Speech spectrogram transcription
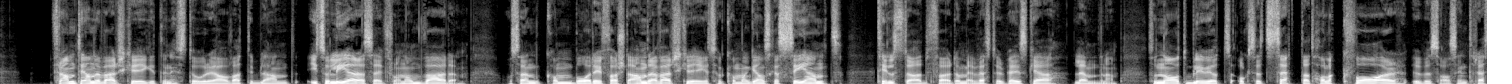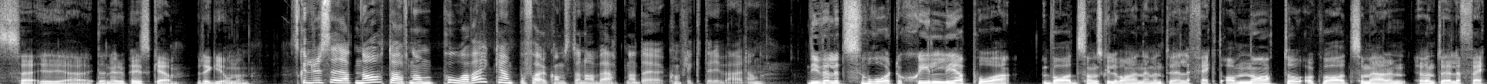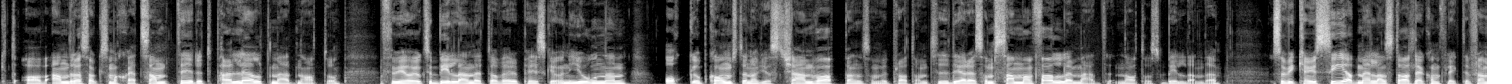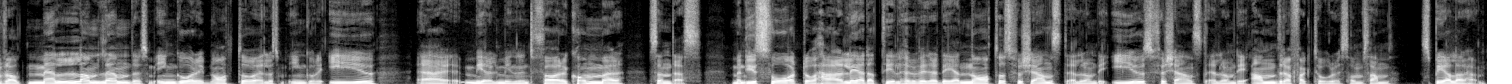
fram till andra världskriget en historia av att ibland isolera sig från omvärlden. Och sen kom både i första och andra världskriget så kom man ganska sent till stöd för de västeuropeiska länderna. Så Nato blev ju också ett sätt att hålla kvar USAs intresse i eh, den europeiska regionen. Skulle du säga att Nato har haft någon påverkan på förekomsten av väpnade konflikter i världen? Det är väldigt svårt att skilja på vad som skulle vara en eventuell effekt av Nato och vad som är en eventuell effekt av andra saker som har skett samtidigt parallellt med Nato. För vi har ju också bildandet av Europeiska unionen och uppkomsten av just kärnvapen som vi pratade om tidigare som sammanfaller med Natos bildande. Så vi kan ju se att mellanstatliga konflikter, framförallt mellan länder som ingår i Nato eller som ingår i EU, är, mer eller mindre inte förekommer sedan dess. Men det är svårt att härleda till huruvida det är Natos förtjänst eller om det är EUs förtjänst eller om det är andra faktorer som samspelar här.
